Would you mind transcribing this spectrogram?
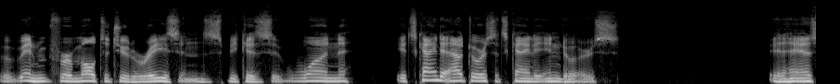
and for a multitude of reasons, because one, it's kind of outdoors, it's kind of indoors. It has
